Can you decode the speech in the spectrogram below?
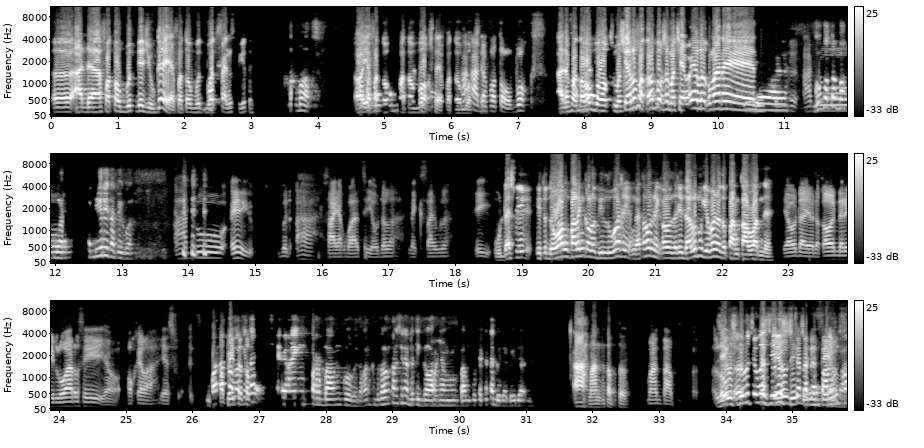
Eh, ada foto bootnya juga ya, foto boot buat fans gitu. Box. Oh ya foto foto box ya, foto box. Ah, ada ya. foto box. Ada foto box. Maksudnya lu foto box sama cewek lu kemarin. Iya. Aduh. Gue foto box buat sendiri tapi gue. Aduh, eh ben- ah sayang banget sih ya udahlah next time lah. Eh Udah sih itu doang paling kalau di luar ya nggak tahu nih kalau dari dalam gimana tuh pantauannya. ya udah ya udah kalau dari luar sih ya oke lah yes. Tapi kalau tetap- kita sharing per bangku gitu kan? Kebetulan kan sini ada tiga orang yang bangku tiketnya beda-beda. nih. Ah mantap tuh. Mantap. Zeus eh, dulu coba kan Zeus, kan Zeus. ada Yang paling Zeus.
